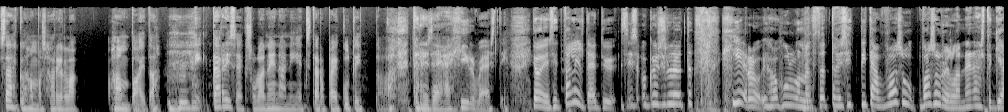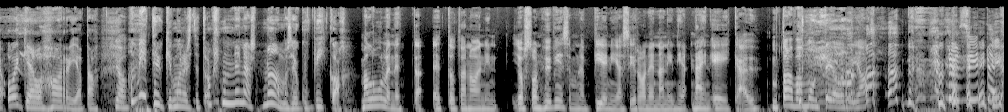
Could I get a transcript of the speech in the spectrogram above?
sähköhammasharjalla hampaita, mm-hmm. niin täriseekö sulla nenä niin, että sitä rupeaa kutittaa? Tärisee ihan hirveästi. Joo, ja sitten välillä täytyy, siis on kyllä silleen, että hiero ihan hulluna, no. tai sitten pitää vasu, vasurilla nenästäkin ja oikealla harjata. Joo. Mä miettinytkin monesti, että onko mun nenässä naamassa joku vika. Mä luulen, että, että tota noin, niin jos on hyvin semmoinen pieni ja sironena, niin näin ei käy. Mutta tämä on vaan mun teoria. Sitten,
